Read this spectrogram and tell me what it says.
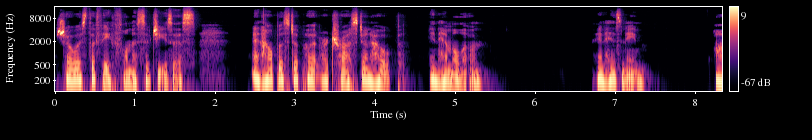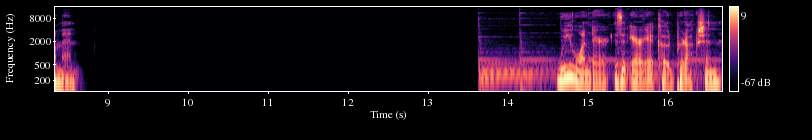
Show us the faithfulness of Jesus and help us to put our trust and hope in Him alone. In His name, Amen. We Wonder is an area code production,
